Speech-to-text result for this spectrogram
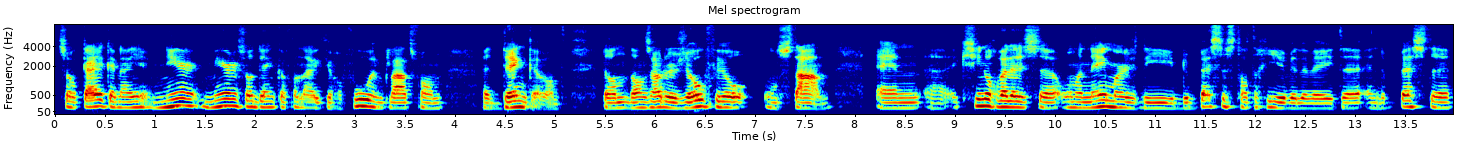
zou kijken naar je, meer, meer zou denken vanuit je gevoel in plaats van het denken. Want dan, dan zou er zoveel ontstaan. En uh, ik zie nog wel eens uh, ondernemers die de beste strategieën willen weten en de beste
